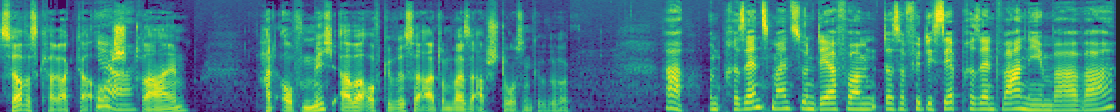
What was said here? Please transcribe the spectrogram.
Service-Charakter Ja. ausstrahlen. Hat auf mich aber auf gewisse Art und Weise abstoßend gewirkt. Ah, und Präsenz meinst du in der Form, dass er für dich sehr präsent wahrnehmbar war?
